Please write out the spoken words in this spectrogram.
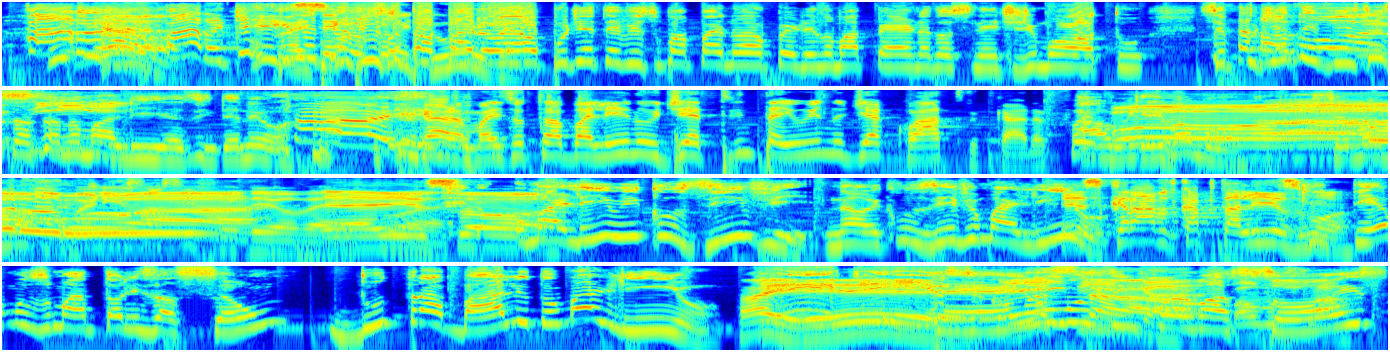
Cara, Para, que Podia isso? é ter que visto o Papai duro, Noel, velho. podia ter visto o Papai Noel perdendo uma perna no acidente de moto. Você podia ter visto essas sim. anomalias, entendeu? Ai. Cara, mas eu trabalhei no dia 31 e no dia 4, cara. Foi Ah, bom. ok, Boa. vamos. Você Ah, mandou. o Marlinho só se fudeu, velho. É Pô. isso. O Marlinho, inclusive. Não, inclusive o Marlinho. Escravo do capitalismo. Que temos uma atualização do trabalho do Marlinho. Aê! Que isso? Como Temos assim, cara? informações.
